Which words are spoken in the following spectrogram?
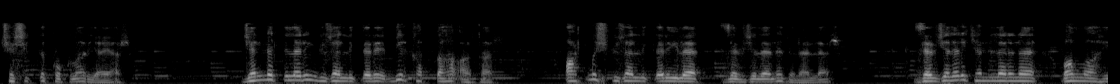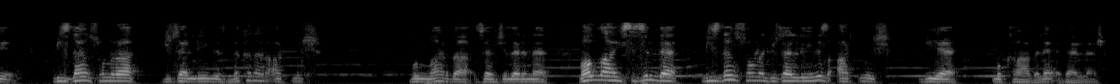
çeşitli kokular yayar. Cennetlilerin güzellikleri bir kat daha artar. Artmış güzellikleriyle zevcelerine dönerler. Zevceleri kendilerine vallahi bizden sonra güzelliğiniz ne kadar artmış. Bunlar da zevcelerine vallahi sizin de bizden sonra güzelliğiniz artmış diye mukabele ederler.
